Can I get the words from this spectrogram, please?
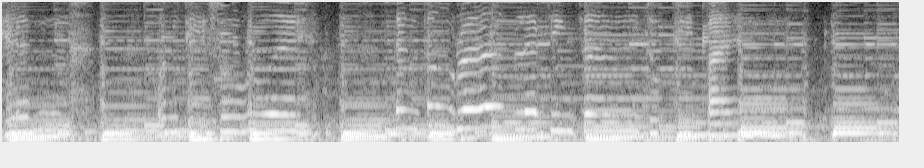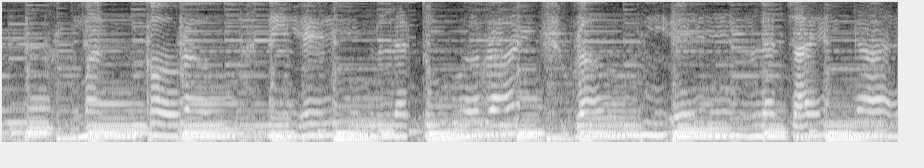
เห็นคนที่สวย เป็นต้องรักและจริงจังทุกที่ไป มันก็เรานี่เองและตัวร้าย เรานี่เองและใจง่าย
